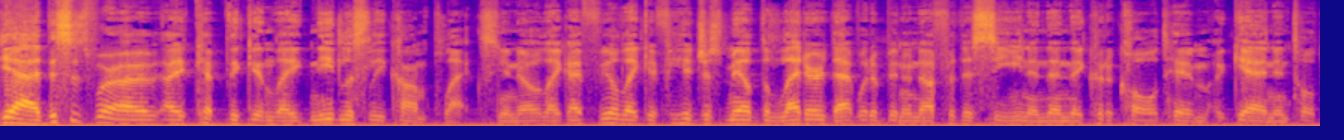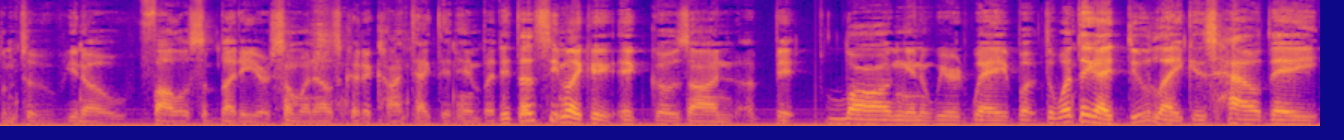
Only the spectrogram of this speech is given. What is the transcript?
Yeah, this is where I, I kept thinking like needlessly complex. You know, like I feel like if he had just mailed the letter, that would have been enough for this scene, and then they could have called him again and told him to, you know, follow somebody, or someone else could have contacted him. But it does seem like it, it goes on a bit long in a weird way. But the one thing I do like is how they,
